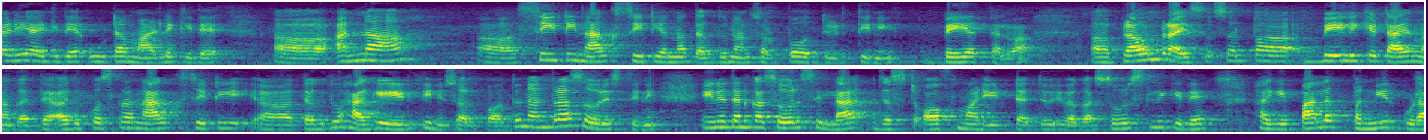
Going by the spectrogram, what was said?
ರೆಡಿ ಆಗಿದೆ, ಊಟ ಮಾಡಲಿಕ್ಕಿದೆ. ಅನ್ನ ಸೀಟಿ, ನಾಲ್ಕು ಸೀಟಿಯನ್ನು ತೆಗೆದು ನಾನು ಸ್ವಲ್ಪ ಹೊತ್ತು ಇಡ್ತೀನಿ ಬೇಯತ್ತಲ್ವ? ಬ್ರೌನ್ ರೈಸ್ ಸ್ವಲ್ಪ ಬೇಯಲಿಕ್ಕೆ ಟೈಮ್ ಆಗುತ್ತೆ. ಅದಕ್ಕೋಸ್ಕರ ನಾಲ್ಕು ಸಿಟಿ ತೆಗೆದು ಹಾಗೆ ಇಡ್ತೀನಿ ಸ್ವಲ್ಪ ಹೊತ್ತು. ನಂತರ ಸೋರಿಸ್ತೀನಿ. ಇನ್ನು ತನಕ ಸೋರಿಸಿಲ್ಲ ಜಸ್ಟ್ ಆಫ್ ಮಾಡಿ ಇಟ್ಟದ್ದು ಇವಾಗ ಸೋರಿಸ್ಲಿಕ್ಕಿದೆ. ಹಾಗೆ ಪಾಲಕ್ ಪನ್ನೀರ್ ಕೂಡ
